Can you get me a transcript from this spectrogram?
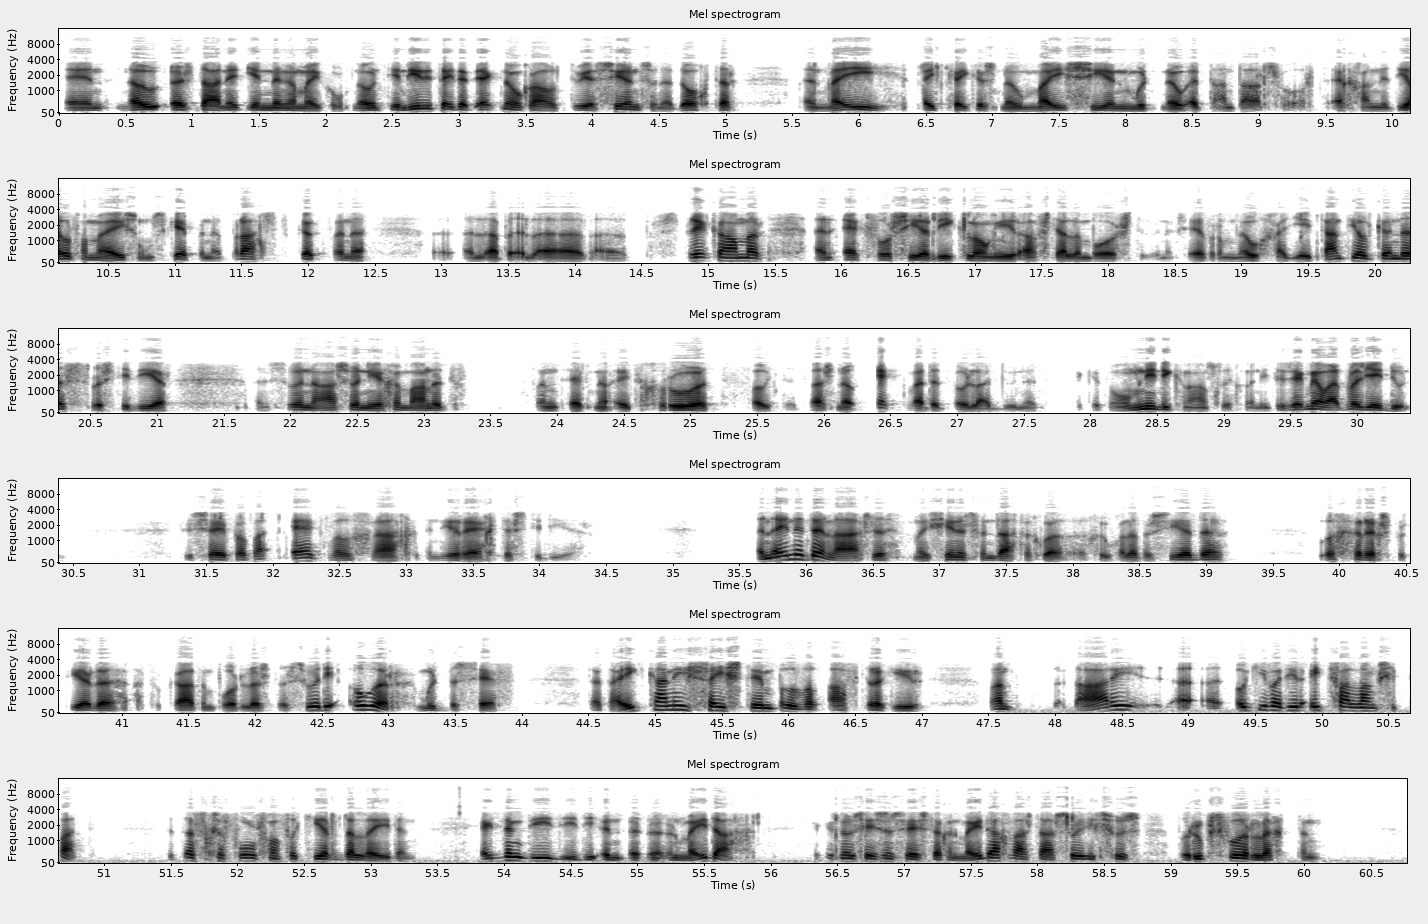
En nou is daar net een ding in my kop. Nou teen hierdie tyd het ek nou al twee seuns en 'n dogter en my uitkyk is nou my seun moet nou 'n tandarts word. Ek gaan 'n deel van my huis omskep in 'n pragtige van 'n 'n spreekkamer en ek forceer die klong hier afstel in Bos toe en ek sê vir hom nou gaan jy tandheelkunde bestudeer. En so na so 9 maande vind ek nou uit groot fout. Dit was nou ek wat dit wou laat doen het. Ek het hom nie die kans gegee nie. Toe sê ek nou, "Wat wil jy doen?" Toe sê hy, "Pappa, ek wil graag in die regte studeer." En einde ten laaste, my seun is vandag gekwalifiseerde, hooggeregspekteerde advokaat in Port Elizabeth. So die ouer moet besef dat hy kan nie sy stempel wil afdruk hier want daardie uh, uh, ouetjie wat hier uitval langs die pad. Dit is gevolg van verkeerde leiding. Ek dink die die die in in, in my dag. Ek is nou 66 en my dag was daar so iets soos beroepsvoorligting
